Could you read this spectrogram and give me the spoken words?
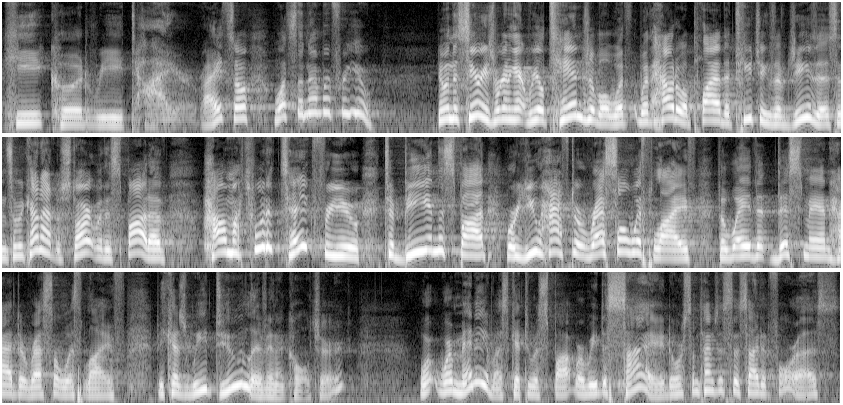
he could retire, right? So, what's the number for you? Know, in the series, we're going to get real tangible with, with how to apply the teachings of Jesus. And so we kind of have to start with a spot of how much would it take for you to be in the spot where you have to wrestle with life the way that this man had to wrestle with life? Because we do live in a culture where, where many of us get to a spot where we decide, or sometimes it's decided for us,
